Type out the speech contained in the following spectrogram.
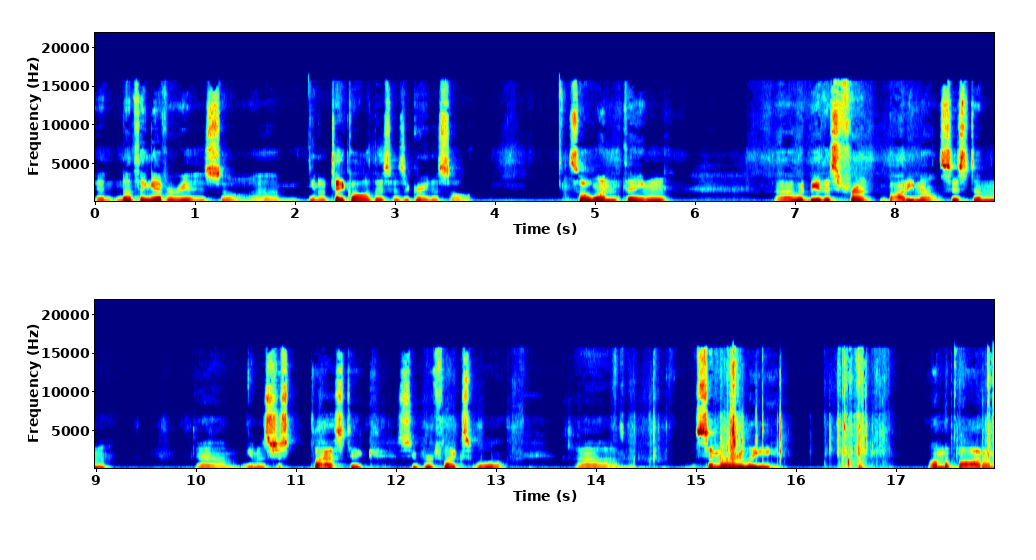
And nothing ever is. So, um, you know, take all of this as a grain of salt. So one thing uh, would be this front body mount system um, you know, it's just plastic, super flexible. Um, similarly, on the bottom,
